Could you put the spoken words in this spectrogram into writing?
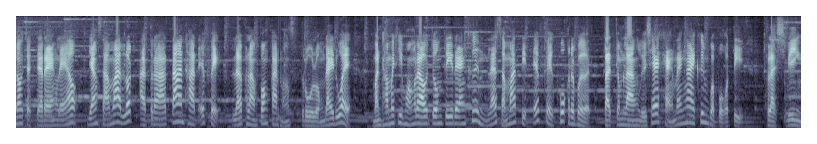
นอกจากจะแรงแล้ว ยังสามารถลดอัตราต้านทานเอฟเฟกต์และพลังป้องกันของศัตรูลงได้ด้วย มันทำให้ทีมของเราโจมตีแรงขึ้น และสามารถติดเอฟเฟกต์พวกระเบิด ตัดกำลังหรือแช่แข็งได้ง่ายขึ้นกว่าปกติ Flash Wing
